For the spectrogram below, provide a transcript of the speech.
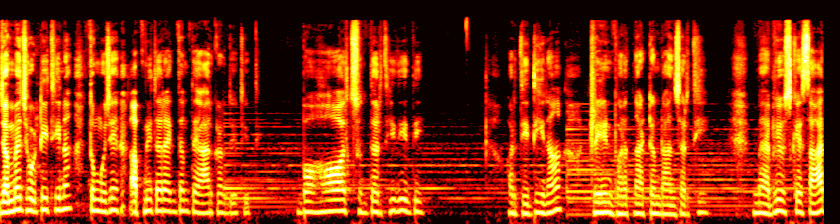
जब मैं छोटी थी ना तो मुझे अपनी तरह एकदम तैयार कर देती थी। बहुत सुंदर थी दीदी। और दीदी ना, ट्रेन भरतनाट्यम डांसर थी। मैं भी उसके साथ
